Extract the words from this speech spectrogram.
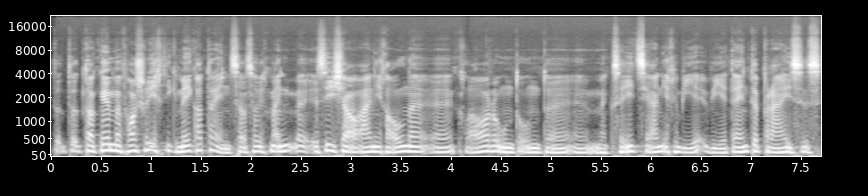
da, da, gehen wir fast richtig Megatrends. Also ich meine, es ist auch eigentlich allen äh, klar und, und äh, man sieht sie eigentlich, wie, wie die Enterprises,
